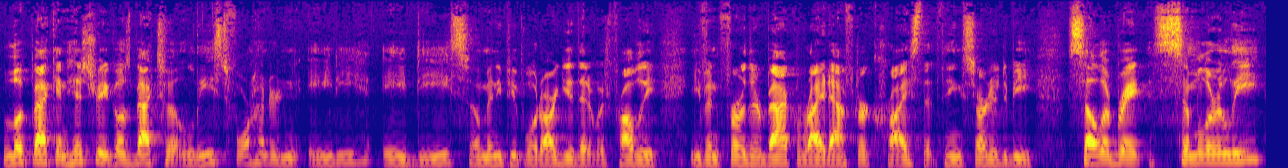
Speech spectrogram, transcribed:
look back in history, it goes back to at least 480 AD. So many people would argue that it was probably even further back, right after Christ, that things started to be celebrate similarly.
